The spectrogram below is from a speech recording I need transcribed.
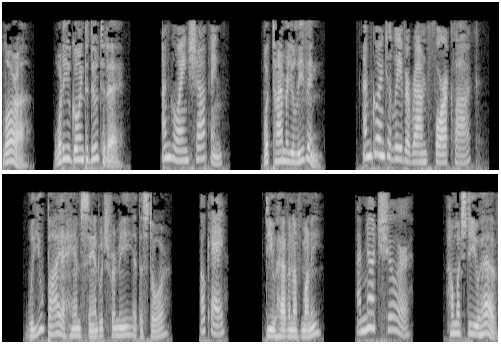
Laura, what are you going to do today? I'm going shopping. What time are you leaving? I'm going to leave around four o'clock. Will you buy a ham sandwich for me at the store? Okay. Do you have enough money? I'm not sure. How much do you have?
